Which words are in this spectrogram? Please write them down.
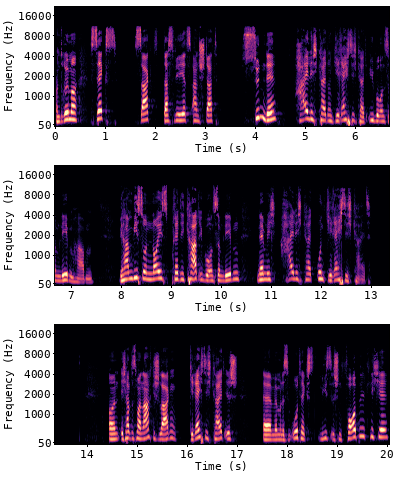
Und Römer 6 sagt, dass wir jetzt anstatt Sünde Heiligkeit und Gerechtigkeit über unserem Leben haben. Wir haben wie so ein neues Prädikat über unserem Leben, nämlich Heiligkeit und Gerechtigkeit. Und ich habe das mal nachgeschlagen. Gerechtigkeit ist, äh, wenn man das im Urtext liest, ist eine vorbildliche,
